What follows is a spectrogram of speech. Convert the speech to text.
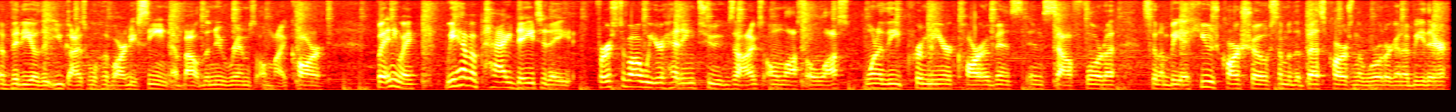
a video that you guys will have already seen about the new rims on my car. But anyway, we have a packed day today. First of all, we are heading to Exotics on Las Olas, one of the premier car events in South Florida. It's gonna be a huge car show. Some of the best cars in the world are gonna be there.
